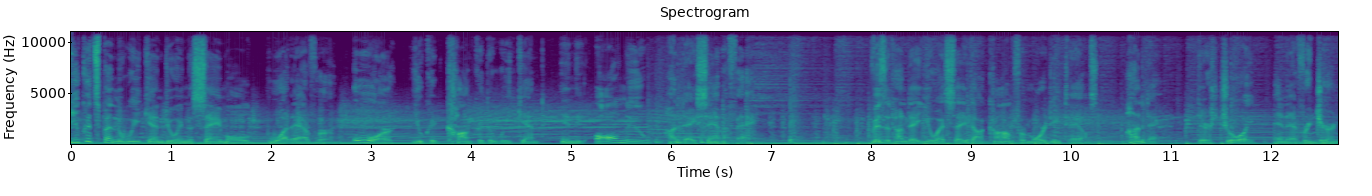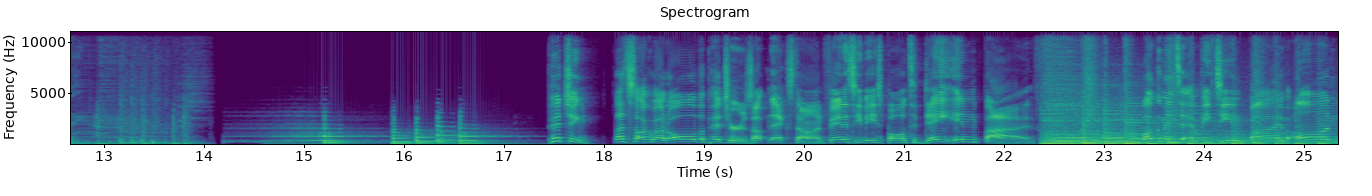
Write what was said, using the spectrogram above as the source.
You could spend the weekend doing the same old whatever, or you could conquer the weekend in the all-new Hyundai Santa Fe. Visit HyundaiUSA.com for more details. Hyundai, there's joy in every journey. Pitching. Let's talk about all the pitchers up next on Fantasy Baseball Today in 5. Welcome into FBT in 5 on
